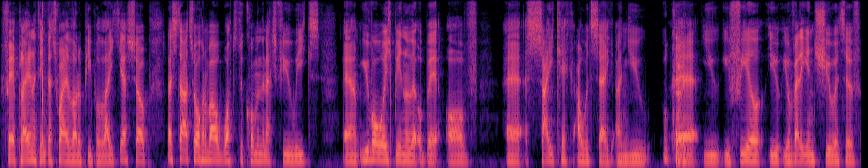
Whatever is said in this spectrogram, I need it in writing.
Fair play, and I think that's why a lot of people like you. So let's start talking about what's to come in the next few weeks. Um, you've always been a little bit of uh, a psychic, I would say, and you. Okay. Uh, you you feel you you're very intuitive,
